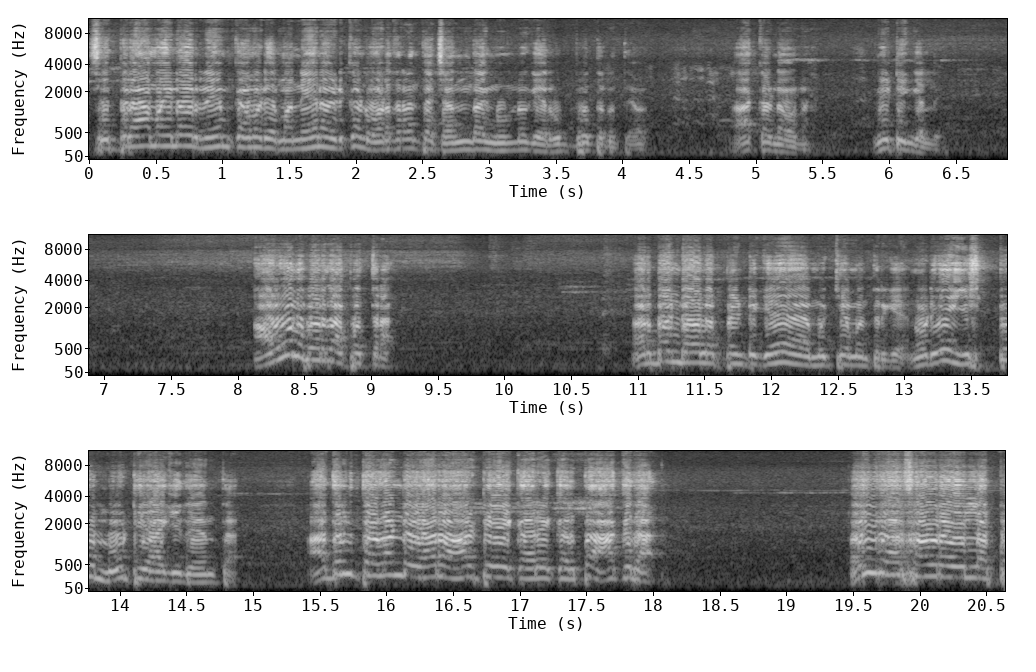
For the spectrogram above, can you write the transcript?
ಸಿದ್ದರಾಮಯ್ಯನವ್ರು ನೇಮಕ ಮಾಡಿ ಮೊನ್ನೇನೋ ಹಿಡ್ಕೊಂಡು ಹೊಡೆದ್ರಂತ, ಚಂದಾಗಿ ನುಣ್ಣಗೆ ರುಬ್ಬುತ್ತಿರುತ್ತೆ ಅವ್ರು. ಹಾಕೊಂಡವನ ಮೀಟಿಂಗ್ ಅಲ್ಲಿ. ಅವನು ಬರೆದ ಪತ್ರ. ಅರ್ಬನ್ ಡೆವಲಪ್ಮೆಂಟ್ಗೆ ಮುಖ್ಯಮಂತ್ರಿಗೆ. ನೋಡಿ ಇಷ್ಟು ಲೂಟಿ ಆಗಿದೆ ಅಂತ. ಅದನ್ನ ತಗೊಂಡು ಯಾರೋ ಆರ್ ಟಿ ಐ ಕಾರ್ಯಕರ್ತ ಹಾಕದ. ಐದಾರು ಸಾವಿರ ಇಲ್ಲಪ್ಪ,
